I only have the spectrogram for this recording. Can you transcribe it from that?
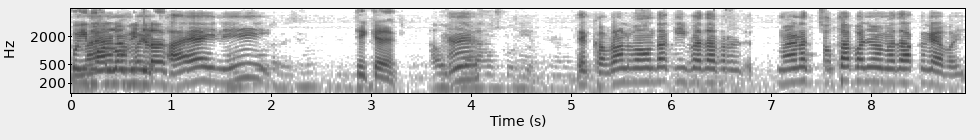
ਕੋਈ ਮੰਨ ਲਓ ਵੀ ਜਿਹੜਾ ਆਇਆ ਹੀ ਨਹੀਂ। ਠੀਕ ਹੈ। ਹੈਂ? ਤੇ ਖਬਰਾਂ ਲਵਾਉਣ ਦਾ ਕੀ ਫਾਇਦਾ ਫਿਰ? ਮੈਂ ਨਾ ਚੌਥਾ ਪੰਜਵਾਂ ਮੈਂ ਤਾਂ ਅੱਕ ਗਿਆ ਬਾਈ।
